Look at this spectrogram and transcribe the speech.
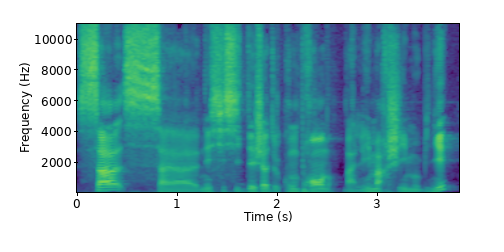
ça, ça nécessite déjà de comprendre bah, les marchés immobiliers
